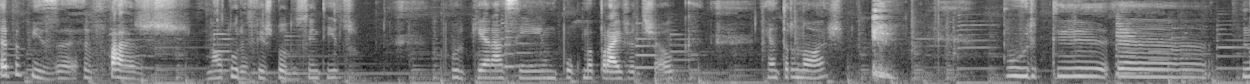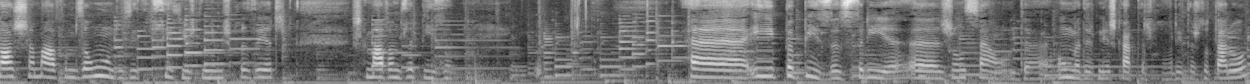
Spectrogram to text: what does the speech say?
A papisa faz, na altura fez todo o sentido, porque era assim um pouco uma private joke entre nós, porque uh, nós chamávamos a um dos exercícios que tínhamos que fazer, chamávamos a pisa. Uh, e Papisa seria a junção de uma das minhas cartas favoritas do tarot,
